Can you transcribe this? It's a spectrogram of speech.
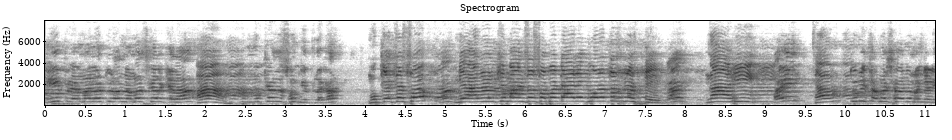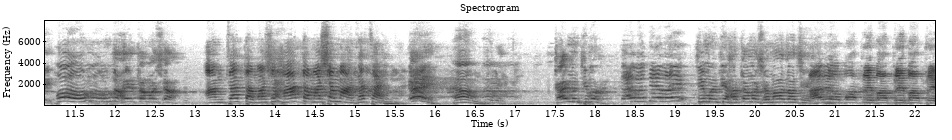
मी प्रेमाने तुला नमस्कार केला. हा. तू मुख्याचं सांगितलं का? मुख्याचं सोप मी अनोळखी माणसासोबत डायरेक्ट बोलतच नसते. नाही. आई हा? तुम्ही तमाशावाले मंडळी. हो. तुमचा आहे तमाशा. आमचा तमाशा हा तमाशा माझाच आहे. हा. काय म्हणते बघ? काय म्हणते बाई? ती म्हणते हा तमाशा माझाच आहे अरे बापरे बापरे बापरे.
